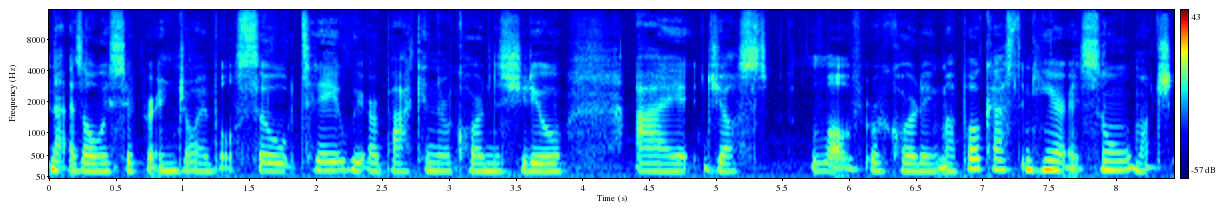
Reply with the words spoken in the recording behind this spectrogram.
That is always super enjoyable. So today we are back in the recording studio. I just love recording my podcast in here. It's so much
